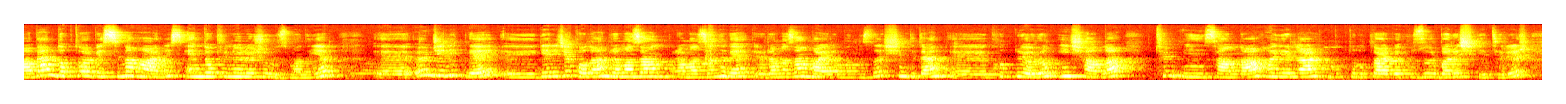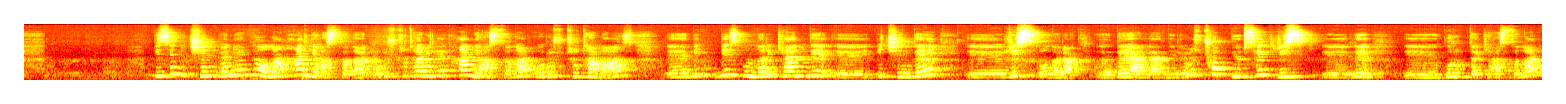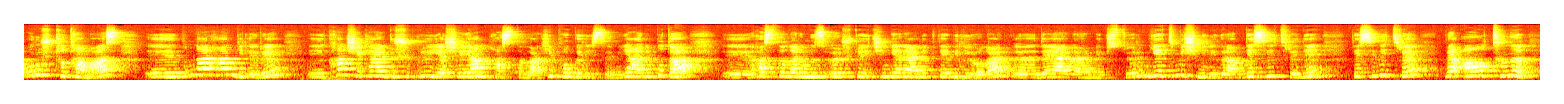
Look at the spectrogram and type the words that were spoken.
Merhaba, ben Doktor Besime Halis, endokrinoloji uzmanıyım. Ee, öncelikle e, gelecek olan Ramazan Ramazanı ve Ramazan bayramımızı şimdiden e, kutluyorum. İnşallah tüm insanlığa hayırlar, mutluluklar ve huzur, barış getirir. Bizim için önemli olan hangi hastalar oruç tutabilir, hangi hastalar oruç tutamaz. Ee, bi- Biz bunları kendi e, içinde e, risk olarak e, değerlendiriyoruz. Çok yüksek riskli gruptaki hastalar oruç tutamaz. E, Bunlar hangileri? E, Kan şeker düşüklüğü yaşayan hastalar, hipoglisemi. Yani bu da hastalarımız ölçtüğü için genellikle biliyorlar. Değer vermek istiyorum. 70 mg desilitrenin desilitre ve altını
